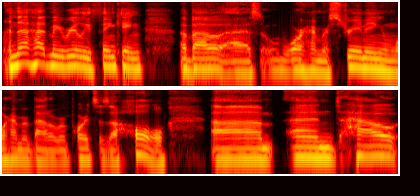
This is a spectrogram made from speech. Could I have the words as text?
And that had me really thinking about as Warhammer streaming and Warhammer Battle Reports as a whole um, and how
